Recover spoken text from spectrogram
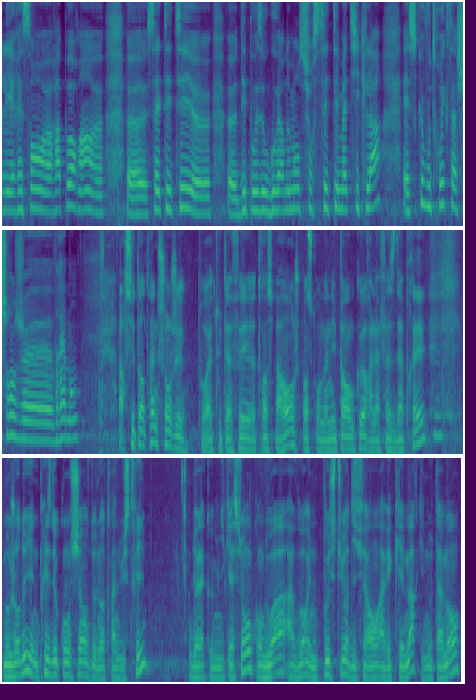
les récents rapports hein, cet été déposés au gouvernement sur ces thématiques-là. Est-ce que vous trouvez que ça change vraiment? Alors c'est en train de changer, pour être tout à fait euh, transparent. Je pense qu'on n'en est pas encore à la phase d'après. Mais aujourd'hui, il y a une prise de conscience de notre industrie de la communication qu'on doit avoir une posture différente avec les marques et notamment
